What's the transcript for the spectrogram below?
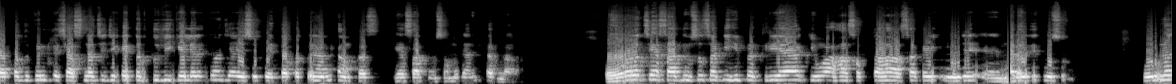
त्या पद्धतीने ते शासनाची जे काही तरतुदी केलेल्या किंवा ज्या यशस्वी आहेत त्या पद्धतीने आम्ही कामकाज या सात दिवसामध्ये आम्ही करणार आहोत. ओव्हरऑलच या सात दिवसासाठी ही प्रक्रिया किंवा हा सप्ताह असा काही म्हणजे मर्यादित नसून पूर्ण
